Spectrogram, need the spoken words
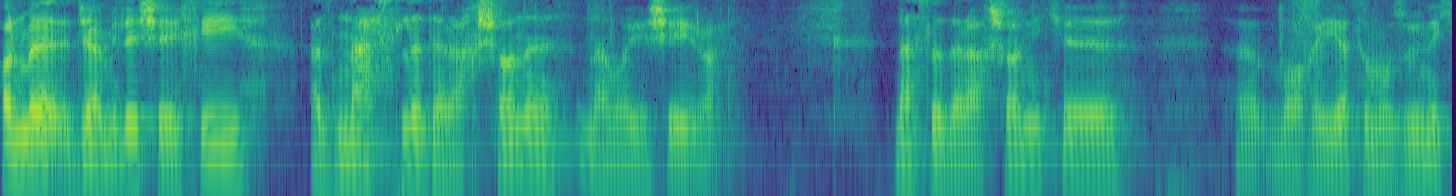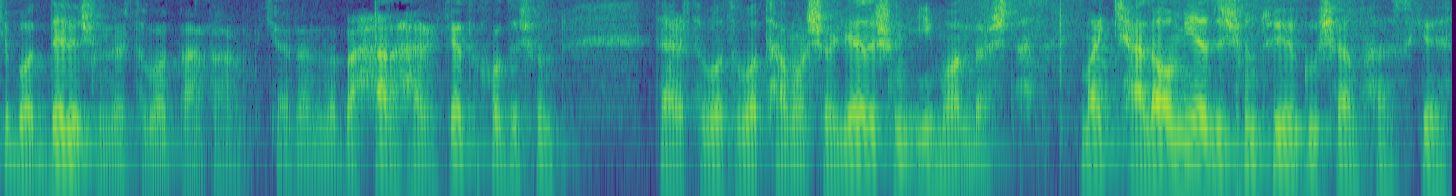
خانم جمیله شیخی از نسل درخشان نمایش ایران نسل درخشانی که واقعیت موضوع اینه که با دلشون ارتباط برقرار می‌کردن و به هر حرکت خودشون در ارتباط با تماشاگرشون ایمان داشتن. من کلامی از ایشون توی گوشم هست که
